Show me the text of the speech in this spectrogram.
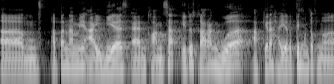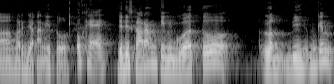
em, apa namanya ideas and concept itu sekarang gue akhirnya hire tim untuk mengerjakan itu. Oke. Jadi sekarang tim gue tuh lebih mungkin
